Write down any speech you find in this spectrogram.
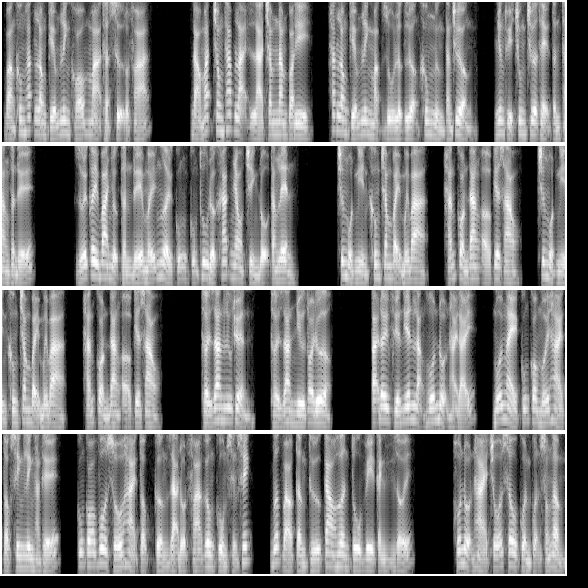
bằng không hắc long kiếm linh khó mà thật sự đột phá đảo mắt trong tháp lại là trăm năm qua đi hắc long kiếm linh mặc dù lực lượng không ngừng tăng trưởng nhưng thủy trung chưa thể tấn thăng thần đế dưới cây ba nhược thần đế mấy người cũng cũng thu được khác nhau trình độ tăng lên Trước 1073, hắn còn đang ở kia sao? Trước 1073, hắn còn đang ở kia sao? Thời gian lưu chuyển, thời gian như thoi đưa. Tại đây phiến yên lặng hỗn độn hải đáy, mỗi ngày cũng có mới hải tộc sinh linh hàng thế, cũng có vô số hải tộc cường giả đột phá gông cùng xiềng xích, bước vào tầng thứ cao hơn tu vi cảnh giới. Hỗn độn hải chỗ sâu quần quận sóng ngầm,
